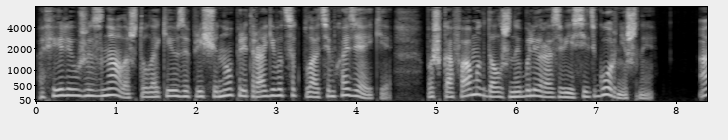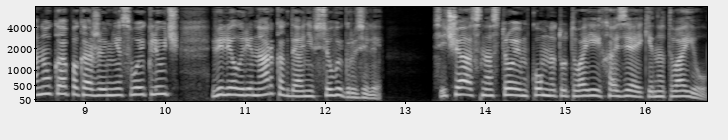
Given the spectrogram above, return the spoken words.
Офелия уже знала, что лакею запрещено притрагиваться к платьям хозяйки. По шкафам их должны были развесить горничные. «А ну-ка, покажи мне свой ключ», — велел Ренар, когда они все выгрузили. Сейчас настроим комнату твоей хозяйки на твою».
